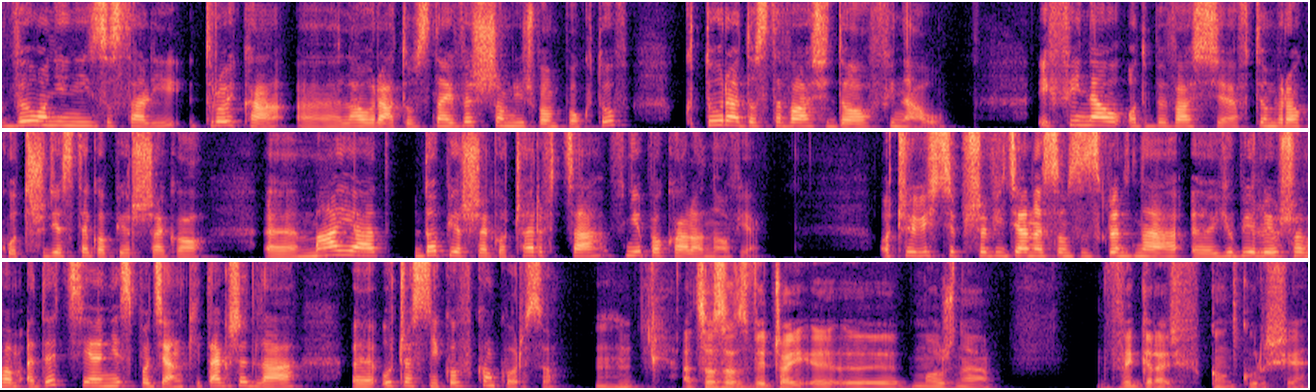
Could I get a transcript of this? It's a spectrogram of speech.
wyłonieni zostali trójka laureatów z najwyższą liczbą punktów, która dostawała się do finału. I finał odbywa się w tym roku 31 maja do 1 czerwca w Niepokalanowie. Oczywiście przewidziane są ze względu na e, jubileuszową edycję niespodzianki także dla e, uczestników konkursu. Mhm. A co zazwyczaj y, y, można wygrać w konkursie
